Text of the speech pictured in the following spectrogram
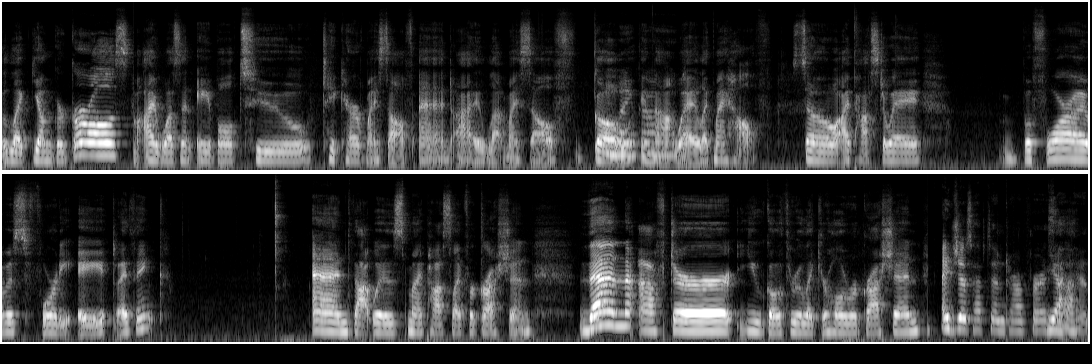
like younger girls. I wasn't able to take care of myself and I let myself go Oh my in that way, like my health. So I passed away before I was 48, I think and that was my past life regression. Then after you go through like your whole regression, I just have to interrupt for a Yeah. second.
